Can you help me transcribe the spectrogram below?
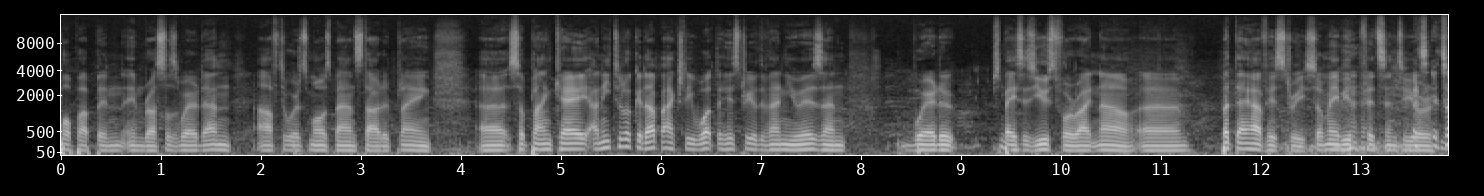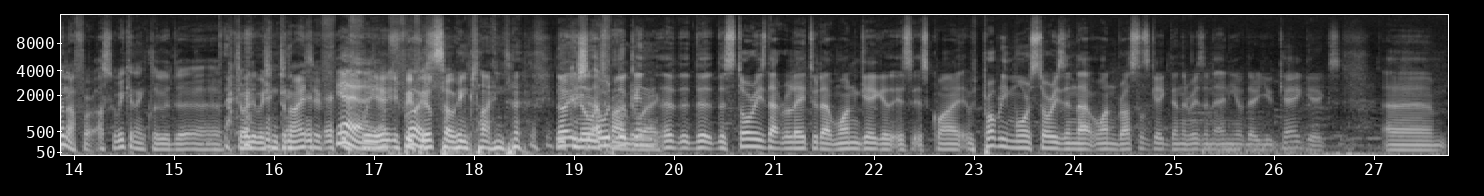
pop up in, in Brussels where then afterwards most bands started playing. Uh, so Plan K, I need to look it up actually what the history of the venue is and where the space is used for right now. Um, but they have history, so maybe it fits into your. it's enough for us. We can include uh, Joy Division tonight if, Yeah, if we, yeah, of if we feel so inclined. no, You it's- can I would find look in uh, the, the the stories that relate to that one gig is is quite. Probably more stories in that one Brussels gig than there is in any of their UK gigs, um,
